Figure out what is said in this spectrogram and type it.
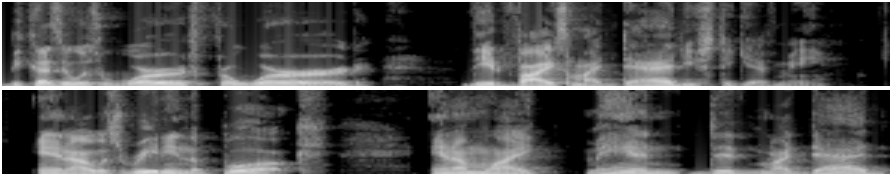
because it was word for word the advice my dad used to give me. And I was reading the book and I'm like, man, did my dad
